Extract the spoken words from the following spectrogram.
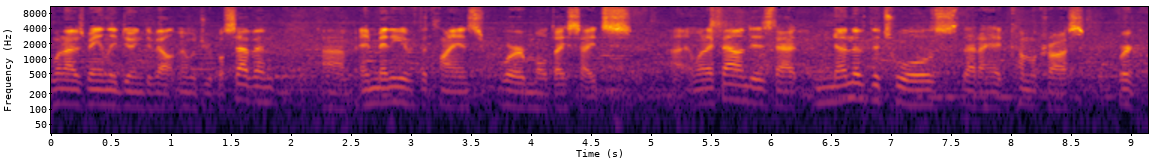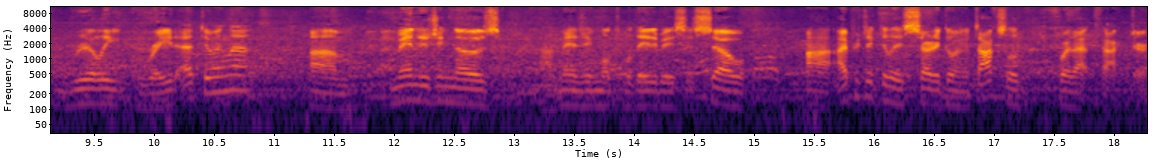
when I was mainly doing development with Drupal 7, um, and many of the clients were multi-sites. Uh, and what I found is that none of the tools that I had come across were really great at doing that, um, managing those, uh, managing multiple databases. So uh, I particularly started going with Docksal for that factor.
